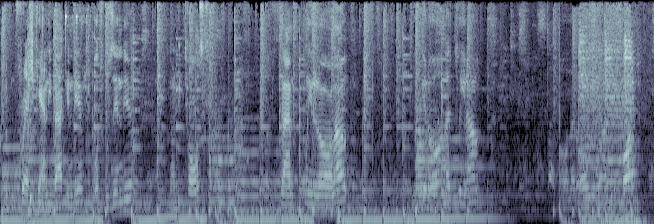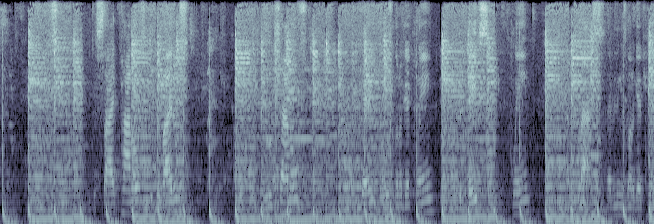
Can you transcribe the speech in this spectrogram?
Putting fresh candy back in there. What was in there gonna be tossed. Time to clean it all out. All that clean out. All that all the way down to the bottom. The side panels, the dividers, little channels. Okay, those are gonna get clean. The base, clean, and the glass. Everything is gonna get clean.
